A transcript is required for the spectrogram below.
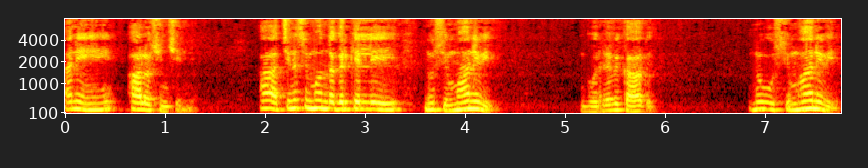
అని ఆలోచించింది. ఆ చిన్న సింహం దగ్గరికి వెళ్ళి నువ్వు సింహానివి గొర్రెవి కాదు. నువ్వు సింహానివి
